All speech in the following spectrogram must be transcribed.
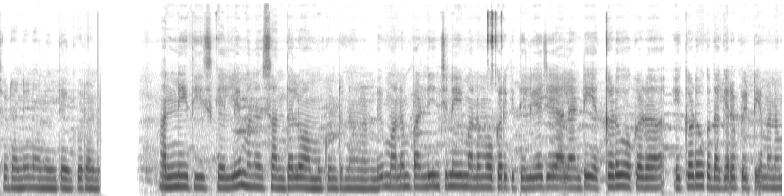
చూడండి నా మెంతి కూర అన్నీ తీసుకెళ్ళి మనం సంతలో అమ్ముకుంటున్నామండి. మనం పండించినవి మనం ఒకరికి తెలియజేయాలంటే ఎక్కడో ఒక ఎక్కడో ఒక దగ్గర పెట్టి మనం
